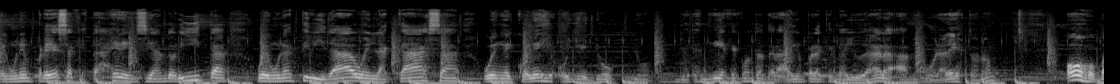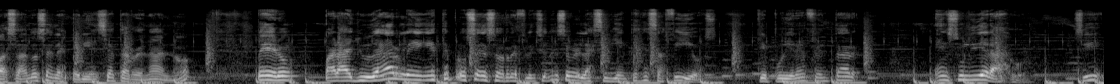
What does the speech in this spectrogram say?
en una empresa que estás gerenciando ahorita, o en una actividad, o en la casa, o en el colegio. Oye, yo, yo, yo tendría que contratar a alguien para que me ayudara a mejorar esto, ¿no? Ojo, basándose en la experiencia terrenal, ¿no? Pero para ayudarle en este proceso, reflexione sobre los siguientes desafíos que pudiera enfrentar en su liderazgo, ¿sí?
